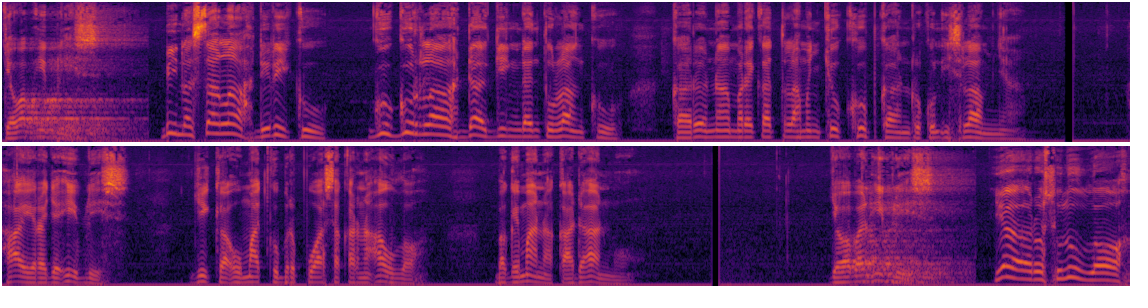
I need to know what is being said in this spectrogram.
Jawab iblis, Binasalah diriku Gugurlah daging dan tulangku karena mereka telah mencukupkan rukun Islamnya. Hai Raja Iblis, jika umatku berpuasa karena Allah, bagaimana keadaanmu? Jawaban Iblis, Ya Rasulullah,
